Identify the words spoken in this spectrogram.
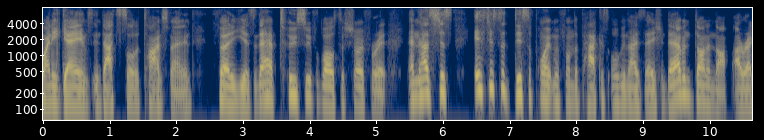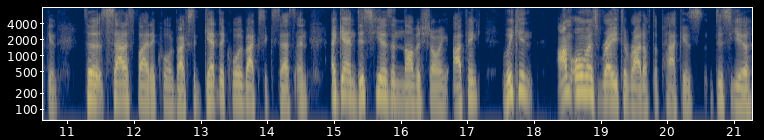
20 games in that sort of time span in 30 years and they have two super bowls to show for it. And that's just it's just a disappointment from the packers organization. They haven't done enough i reckon to satisfy their quarterbacks to get their quarterback success. And again this year's another showing. I think we can i'm almost ready to write off the packers this year.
